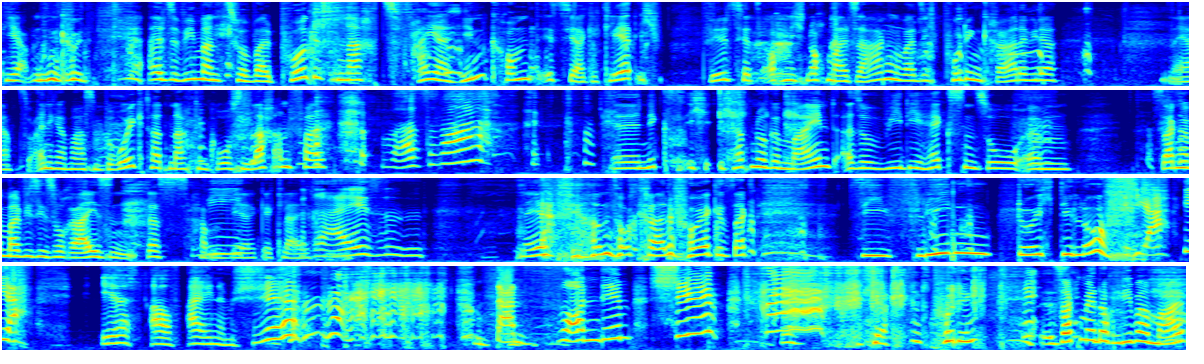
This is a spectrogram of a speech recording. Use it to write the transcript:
Ja, gut. Also wie man zur Walpurgisnachtsfeier hinkommt, ist ja geklärt. Ich will es jetzt auch nicht nochmal sagen, weil sich Pudding gerade wieder, naja, so einigermaßen beruhigt hat nach dem großen Lachanfall. Was war? Äh, nix. Ich, ich habe nur gemeint, also wie die Hexen so, ähm, sagen wir mal, wie sie so reisen. Das haben Wie wir gekleidet. Reisen. Naja, wir haben doch gerade vorher gesagt, sie fliegen durch die Luft. Ja, ja. Erst auf einem Schirm, dann von dem Schirm. Ja, Pudding, sag mir doch lieber mal,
